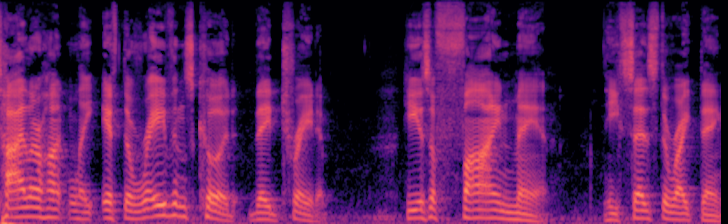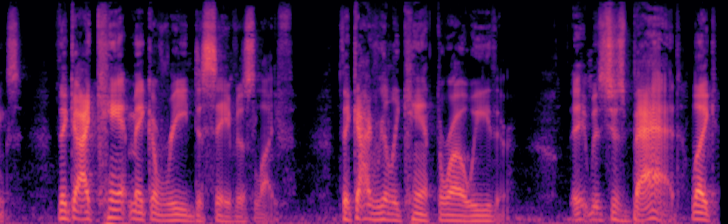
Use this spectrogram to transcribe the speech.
Tyler Huntley, if the Ravens could, they'd trade him. He is a fine man. He says the right things. The guy can't make a read to save his life. The guy really can't throw either. It was just bad. Like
